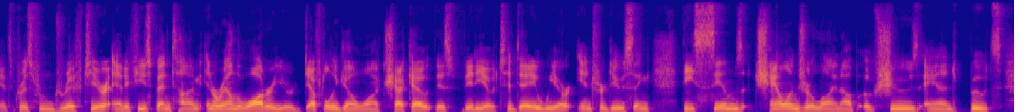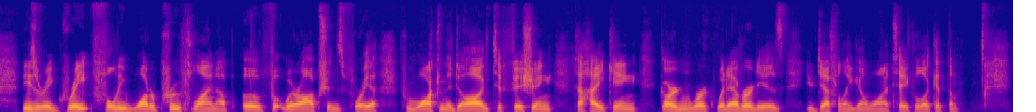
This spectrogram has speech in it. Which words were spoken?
It's Chris from Drift here, and if you spend time in around the water, you're definitely going to want to check out this video. Today we are introducing the Simms Challenger lineup of shoes and boots. These are a great fully waterproof lineup of footwear options for you, from walking the dog to fishing to hiking, garden work, whatever it is, you're definitely going to want to take a look at them.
